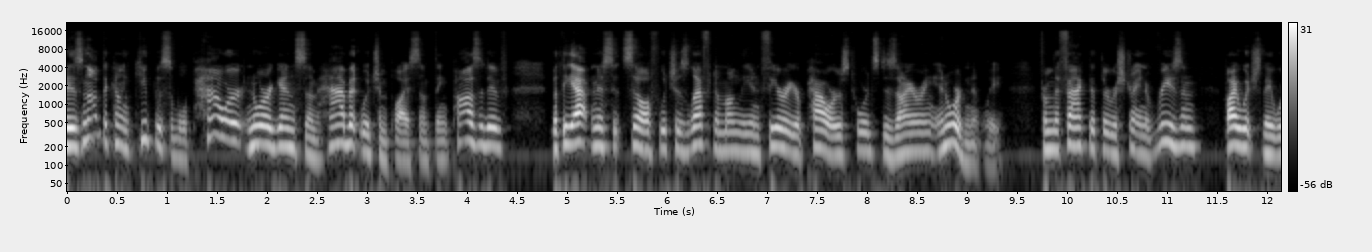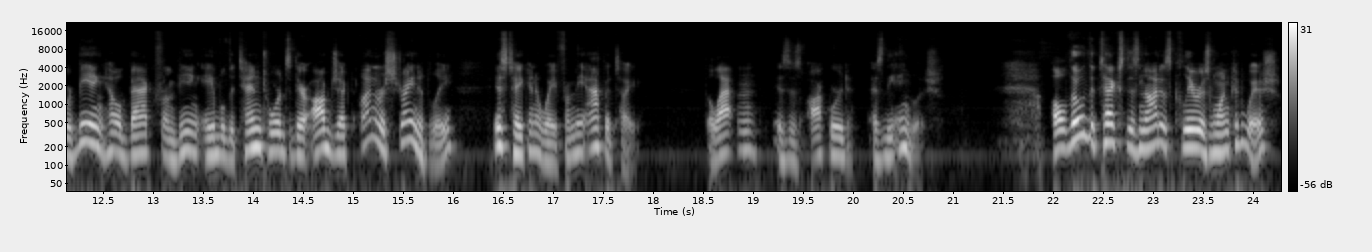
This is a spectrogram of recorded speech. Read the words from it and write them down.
is, not the concupiscible power, nor again some habit which implies something positive, but the aptness itself which is left among the inferior powers towards desiring inordinately, from the fact that the restraint of reason, by which they were being held back from being able to tend towards their object unrestrainedly, is taken away from the appetite. The Latin is as awkward as the English. Although the text is not as clear as one could wish,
